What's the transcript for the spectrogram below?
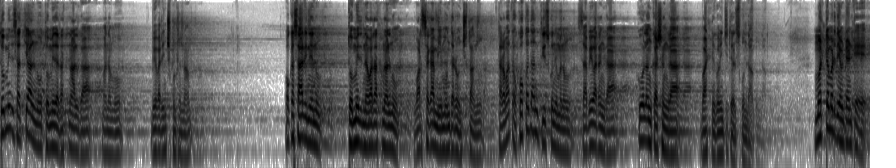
తొమ్మిది సత్యాలను తొమ్మిది రత్నాలుగా మనము వివరించుకుంటున్నాం. ఒకసారి నేను తొమ్మిది నవరత్నాలను వరుసగా మీ ముందర ఉంచుతాను. తర్వాత ఒక్కొక్క దాన్ని తీసుకుని మనం సవివరంగా కూలంకషంగా వాటిని గురించి తెలుసుకుందాం. మొట్టమొదటిది ఏమిటంటే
